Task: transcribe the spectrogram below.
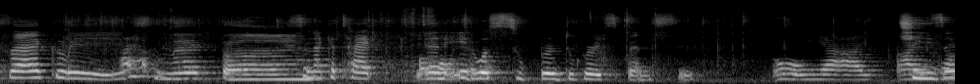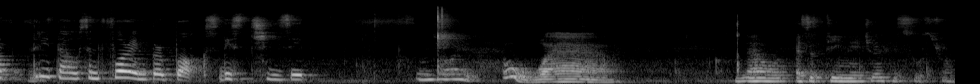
Exactly. I have it. Snack time. Snack attack, Oh, and it was super duper expensive. Oh yeah, I. I Cheez It, thought- 3000 forint per box. This Cheez It. Enjoy. Oh wow. Now, as a teenager, he's so strong.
